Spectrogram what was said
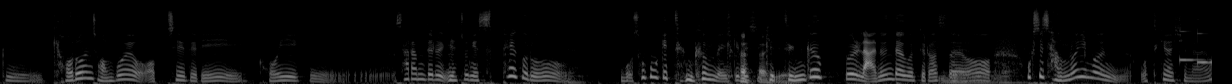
그 결혼 정보 업체들이 거의 그 사람들을 일종의 스펙으로 네. 뭐 소고기 등급 매기듯이 이렇게 예. 등급을 나눈다고 들었어요. 네, 네, 네. 혹시 장로님은 어떻게 하시나요?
